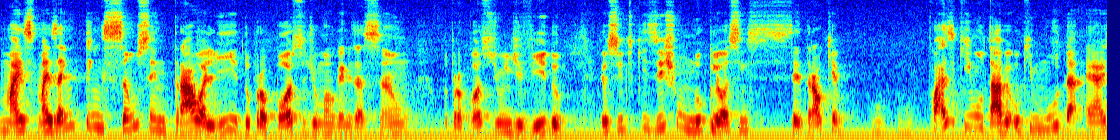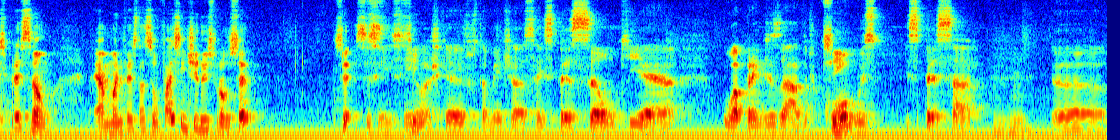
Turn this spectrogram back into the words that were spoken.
mas, mas a intenção central ali do propósito de uma organização, do propósito de um indivíduo, eu sinto que existe um núcleo assim central que é quase que imutável. O que muda é a expressão, é a manifestação. Faz sentido isso para você? sim, sim, sim, eu acho que é justamente essa expressão que é o aprendizado, de como es expressar. Uhum. Uh,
